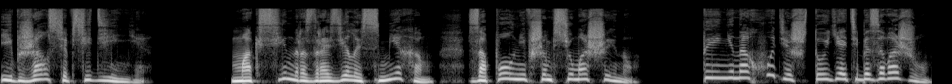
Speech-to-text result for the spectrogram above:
и вжался в сиденье. Максин разразилась смехом, заполнившим всю машину. «Ты не находишь, что я тебя завожу?»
